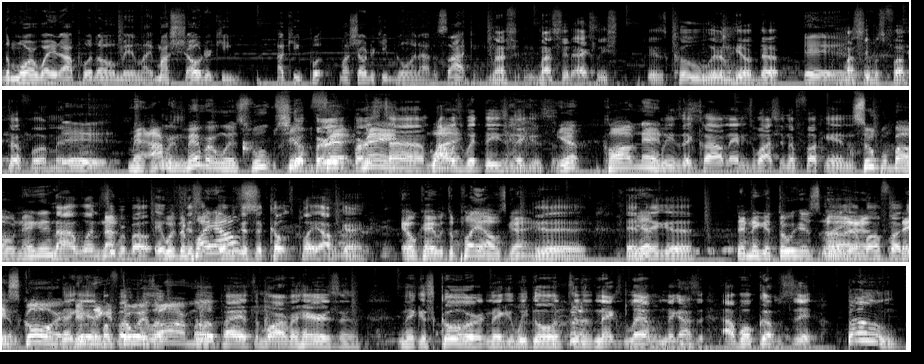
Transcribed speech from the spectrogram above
the more weight I put on, man, like my shoulder keep I keep put my shoulder keep going out of socket. My shit, my shit actually is cool. It done healed up. Yeah. My shit was fucked up for a minute. Yeah. Man, I remember when Swoop shit. The very fat- first man, time why- I was with these niggas. Yep, Claude Nanny. We was at Cloud Nanny's watching the fucking. Super Bowl, nigga. Nah, it wasn't Nah, Super Bowl. It was was, the just, It was just a coach playoff game. Okay, it was the playoffs game. Yeah. And Yep. nigga, That nigga threw his. Uh, nigga, motherfucking. they scored. they- this yeah, nigga threw his a- arm threw a up. pass to Marvin Harrison. Nigga scored. Nigga, we going to the next level. Nigga, I, said, I woke up and said, boom.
